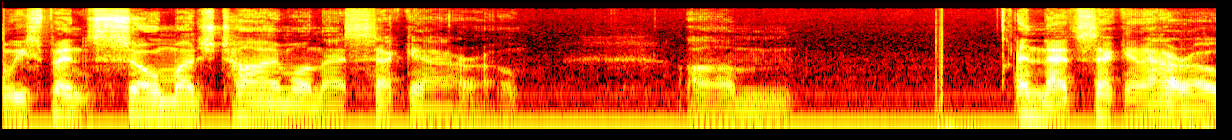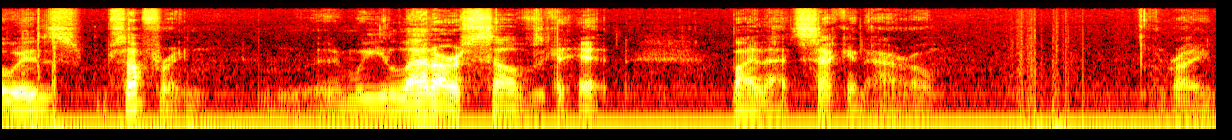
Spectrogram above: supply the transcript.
We spend so much time on that second arrow. Um, and that second arrow is suffering. And we let ourselves get hit by that second arrow. Right?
